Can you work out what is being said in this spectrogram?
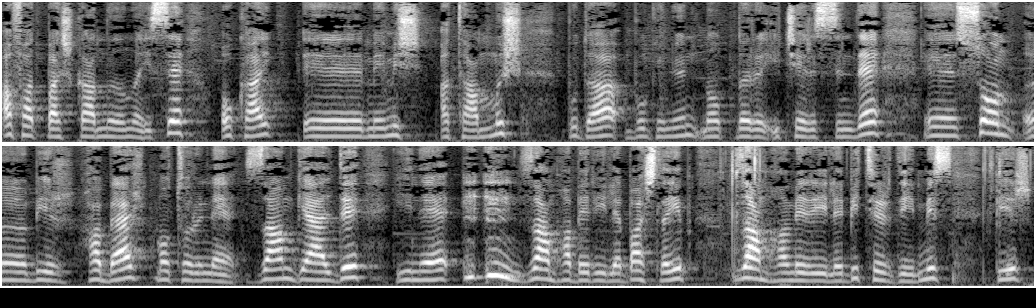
AFAD Başkanlığı'na ise Okay e, Memiş atanmış. Bu da bugünün notları içerisinde e, son e, bir haber motorine zam geldi. Yine zam haberiyle başlayıp zam haberiyle bitirdiğimiz bir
